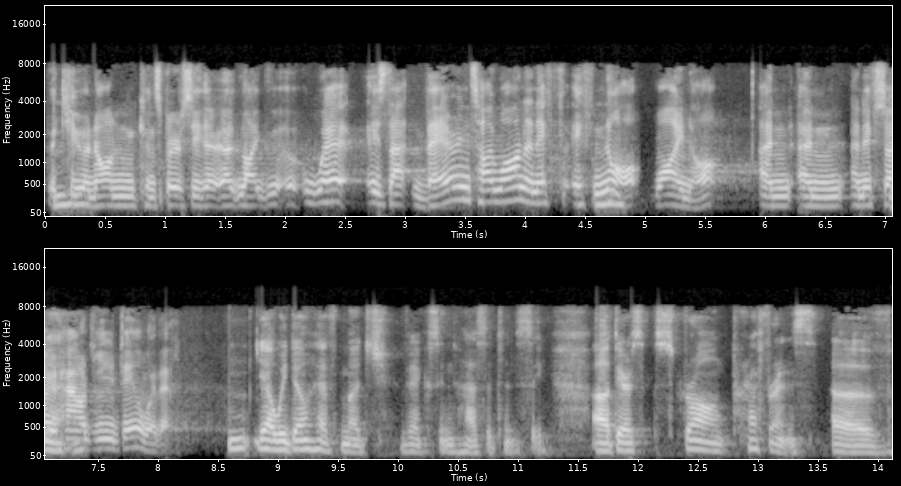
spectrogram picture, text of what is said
the QAnon conspiracy. There, like, where is that there in Taiwan? And if, if not, why not? And, and, and if so, how do you deal with it? Mm, yeah, we don't have much vaccine hesitancy. Uh, there's strong preference of uh,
